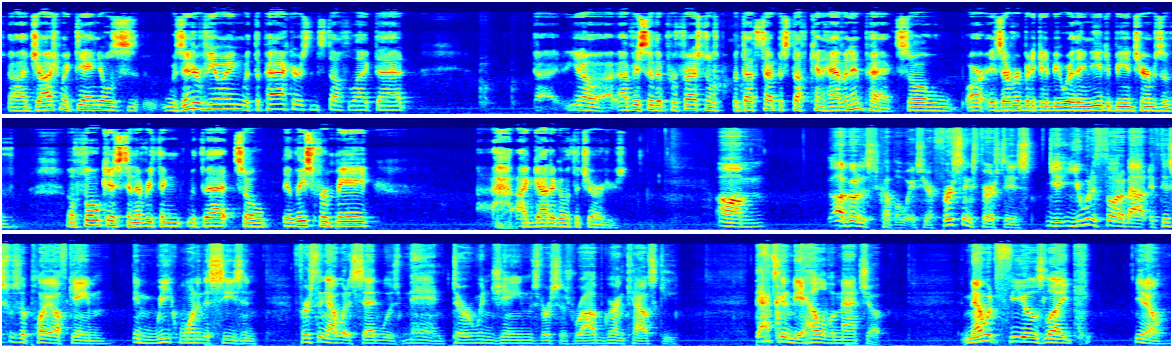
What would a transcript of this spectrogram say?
uh, Josh McDaniels was interviewing with the Packers and stuff like that. Uh, you know, obviously they're professionals, but that type of stuff can have an impact. So, are, is everybody going to be where they need to be in terms of of focus and everything with that? So, at least for me, I got to go with the Chargers. Um, I'll go to this a couple of ways here. First things first is you, you would have thought about if this was a playoff game in week one of the season First thing I would have said was, man, Derwin James versus Rob Gronkowski. That's going to be a hell of a matchup. Now it feels like, you know,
